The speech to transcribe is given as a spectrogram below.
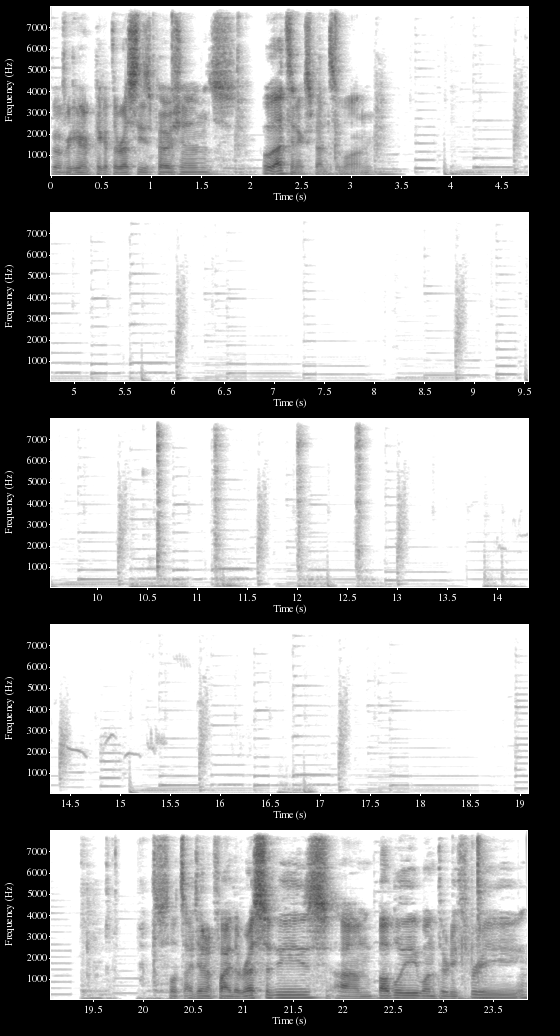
Go over here and pick up the rest of these potions. Oh, that's an expensive one. So let's identify the rest of these. Um, bubbly 133.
